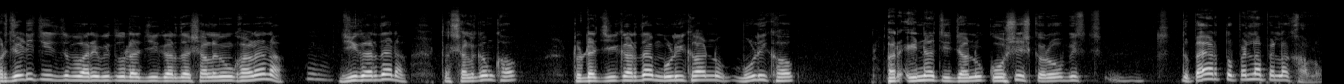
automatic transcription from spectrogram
ਔਰ ਜਿਹੜੀ ਚੀਜ਼ ਦੇ ਬਾਰੇ ਵੀ ਤੁਹਾਡਾ ਜੀ ਕਰਦਾ, ਸ਼ਲਗਮ ਖਾਣਾ ਨਾ ਜੀ ਕਰਦਾ ਨਾ ਤਾਂ ਸ਼ਲਗਮ ਖਾਓ। ਤੁਹਾਡਾ ਜੀ ਕਰਦਾ ਮੂਲੀ ਖਾਣ ਨੂੰ ਮੂਲੀ ਖਾਓ। ਪਰ ਇਹਨਾਂ ਚੀਜ਼ਾਂ ਨੂੰ ਕੋਸ਼ਿਸ਼ ਕਰੋ ਵੀ ਦੁਪਹਿਰ ਤੋਂ ਪਹਿਲਾਂ ਪਹਿਲਾਂ ਖਾ ਲਓ।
